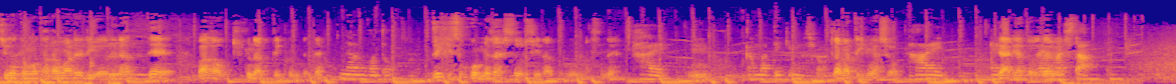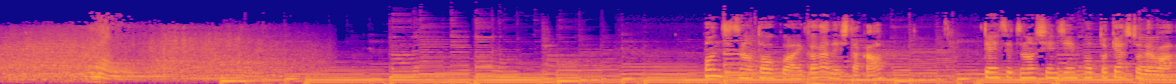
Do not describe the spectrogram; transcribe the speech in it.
仕事も頼まれるようになって、輪が大きくなっていくんでねなるほど。ぜひそこを目指してほしいなと思いますね、はい。うん、頑張っていきましょう。頑張っていきましょうはい。じゃあありがとうございました。本日のトークはいかがでしたか？伝説の新人ポッドキャストでは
